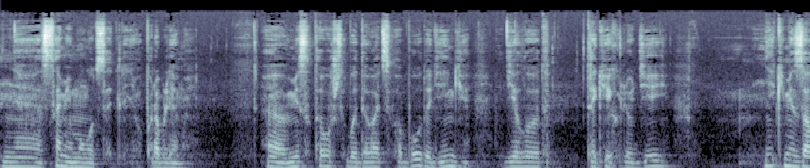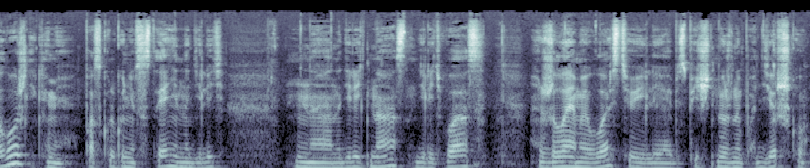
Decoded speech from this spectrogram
э, сами могут стать для него проблемой. Э, вместо того, чтобы давать свободу, деньги делают таких людей некими заложниками, поскольку не в состоянии наделить, наделить нас, наделить вас – желаемой властью или обеспечить нужную поддержку,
